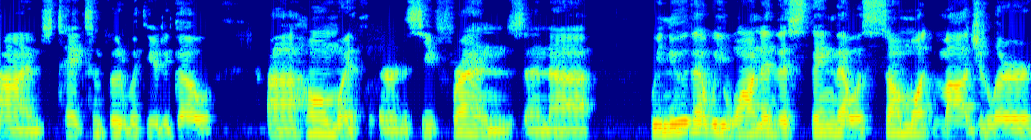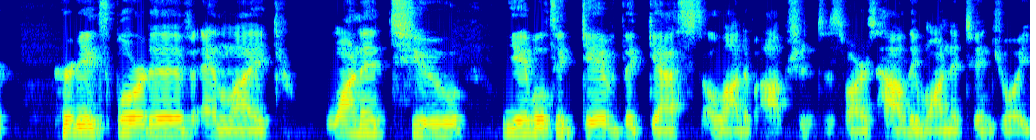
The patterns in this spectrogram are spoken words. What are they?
times, take some food with you to go uh, home with or to see friends. And uh, we knew that we wanted this thing that was somewhat modular, pretty explorative, and like wanted to be able to give the guests a lot of options as far as how they wanted to enjoy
